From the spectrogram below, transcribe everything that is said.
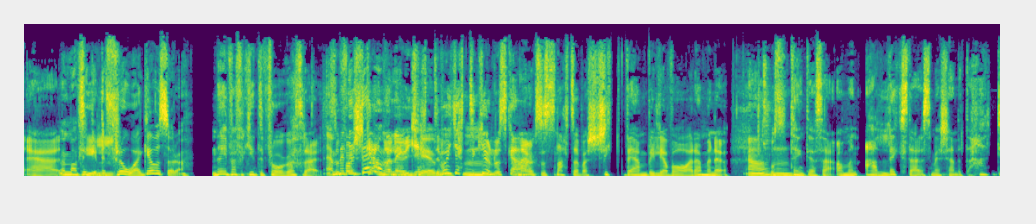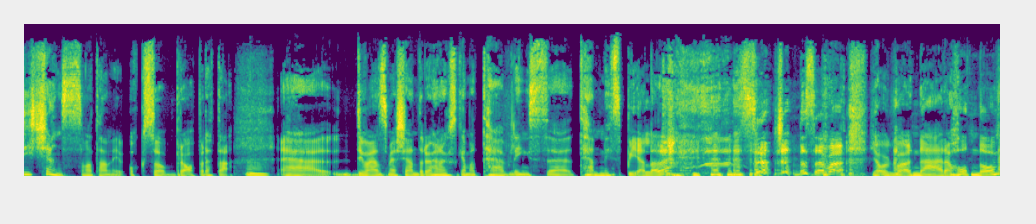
eh, Men man fick till... inte fråga och så då? Nej, man fick inte fråga och sådär. Nej, så men det först där var jag jätte. Det var jättekul. Mm, Då skannade ja. jag också snabbt, jag bara, shit, vem vill jag vara med nu? Ja. Och så Mm. tänkte jag så här, ja, men Alex där som jag kände, han- det känns som att han är också bra på detta. Mm. Eh, det var en som jag kände, då är han också gammal tävlings eh, så jag kände så här, bara, jag vill vara nära honom.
